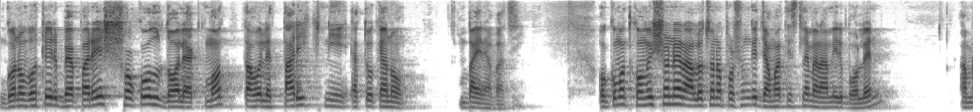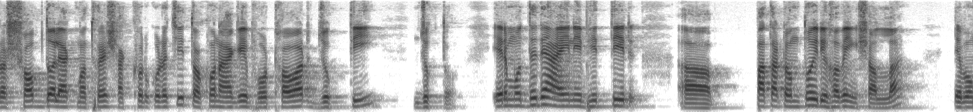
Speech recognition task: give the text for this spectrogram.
গণভোটের ব্যাপারে সকল দল একমত, তাহলে তারিখ নিয়ে এত কেন বাইনাবাজি? ঐকমত কমিশনের আলোচনা প্রসঙ্গে জামাত ইসলামের আমির বলেন আমরা সব দল একমত হয়ে স্বাক্ষর করেছি, তখন আগে ভোট হওয়ার যুক্তি যুক্ত। এর মধ্যে দিয়ে আইনি ভিত্তির পাতাটন তৈরি হবে ইনশাল্লাহ এবং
